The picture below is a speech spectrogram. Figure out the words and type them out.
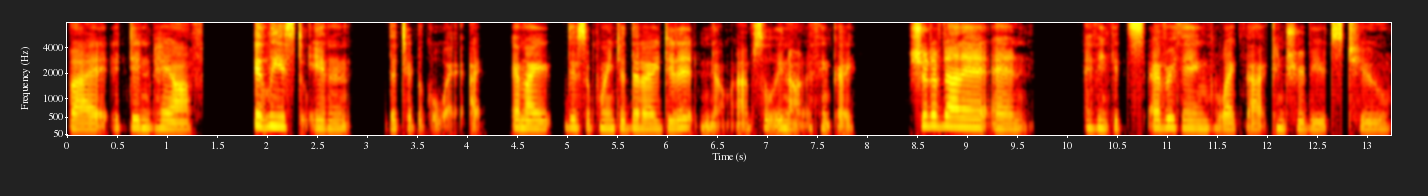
but it didn't pay off, at least in the typical way. I, am I disappointed that I did it? No, absolutely not. I think I should have done it. And I think it's everything like that contributes to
